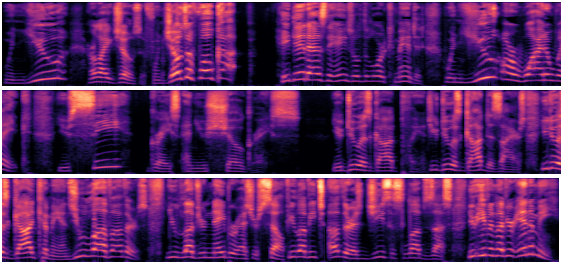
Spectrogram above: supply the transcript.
When you are like Joseph, when Joseph woke up, he did as the angel of the Lord commanded. When you are wide awake, you see grace and you show grace. You do as God plans. You do as God desires. You do as God commands. You love others. You love your neighbor as yourself. You love each other as Jesus loves us. You even love your enemy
